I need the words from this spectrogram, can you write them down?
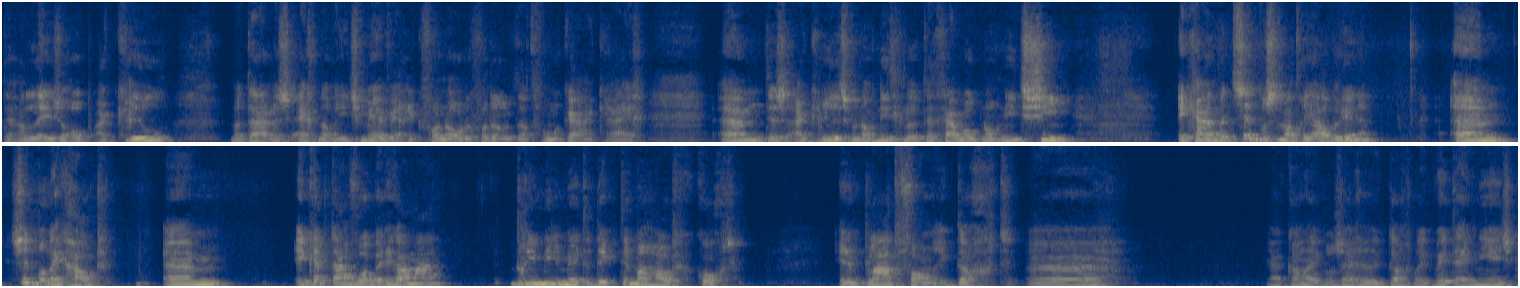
te gaan lezen op acryl. Maar daar is echt nog iets meer werk voor nodig voordat ik dat voor elkaar krijg. Um, dus acryl is me nog niet gelukt, dat gaan we ook nog niet zien. Ik ga met het simpelste materiaal beginnen. Um, simpelweg hout. Um, ik heb daarvoor bij de Gamma 3 mm dik timmerhout gekocht. In een plaat van, ik dacht, uh, ja, kan ik wel zeggen, ik dacht, maar ik weet eigenlijk niet eens,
